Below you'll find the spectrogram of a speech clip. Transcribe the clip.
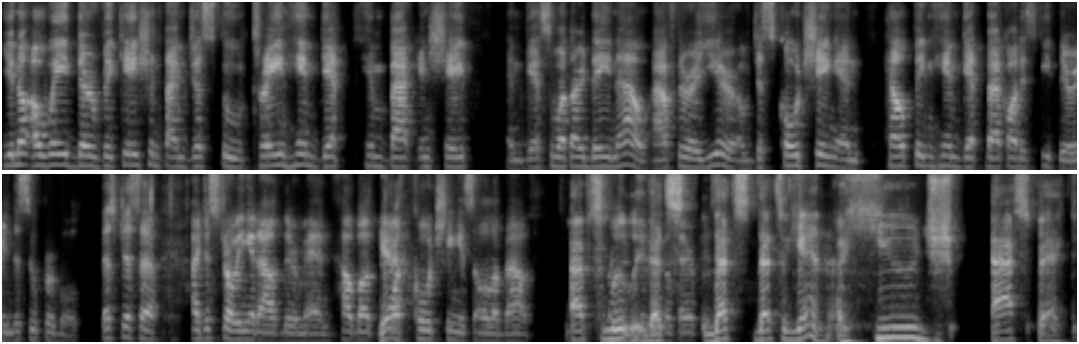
you know away their vacation time just to train him, get him back in shape. And guess what are they now? After a year of just coaching and helping him get back on his feet, they're in the Super Bowl. That's just a I just throwing it out there, man. How about yeah. what coaching is all about? Absolutely. That's that's that's again a huge aspect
